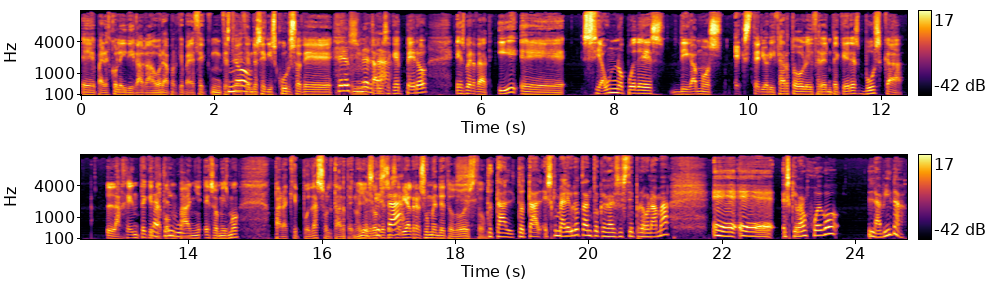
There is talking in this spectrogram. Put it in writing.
Eh, parezco Lady Gaga ahora porque parece que estoy No. haciendo ese discurso de Pero es mm, tal, no sé qué, pero es verdad. Y eh, si aún no puedes, digamos, exteriorizar todo lo diferente que eres, busca la gente que La te tribu. acompañe, eso mismo, para que puedas soltarte, ¿no? Yo Es creo que que, ese sería el resumen de todo esto. Total, total. Es que me alegro tanto que hagas este programa. Eh, eh, es que va en juego la vida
